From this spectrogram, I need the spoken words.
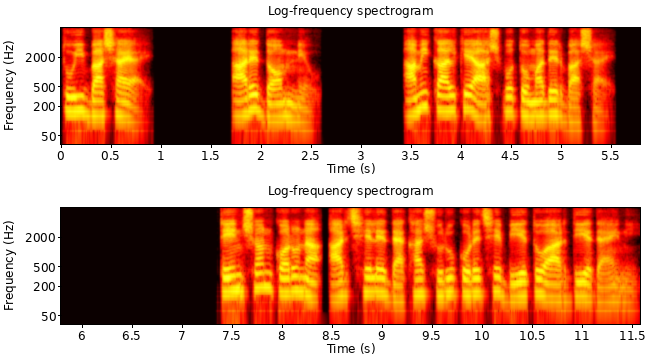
তুই বাসায় আয়। আরে দম নেও। আমি কালকে আসব তোমাদের বাসায়। টেনশন করো না, আর ছেলে দেখা শুরু করেছে, বিয়ে তো আর দিয়ে দেয়নি।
